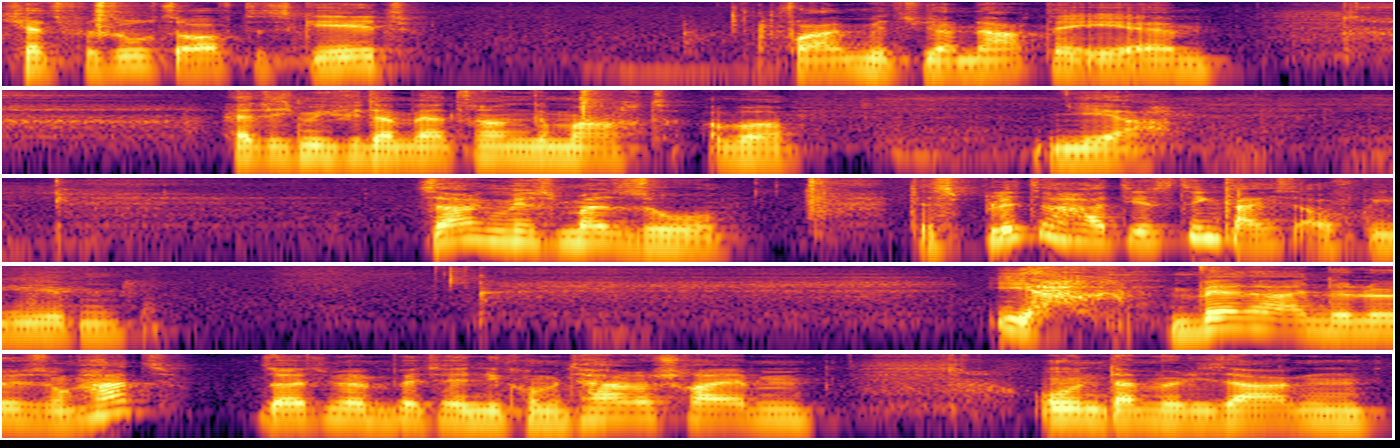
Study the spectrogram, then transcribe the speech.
ich hätte es versucht, so oft es geht. Vor allem jetzt wieder nach der EM. Hätte ich mich wieder mehr dran gemacht, aber ja. Sagen wir es mal so. Der Splitter hat jetzt den Geist aufgegeben. Ja, wer da eine Lösung hat, sollte mir bitte in die Kommentare schreiben. Und dann würde ich sagen,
